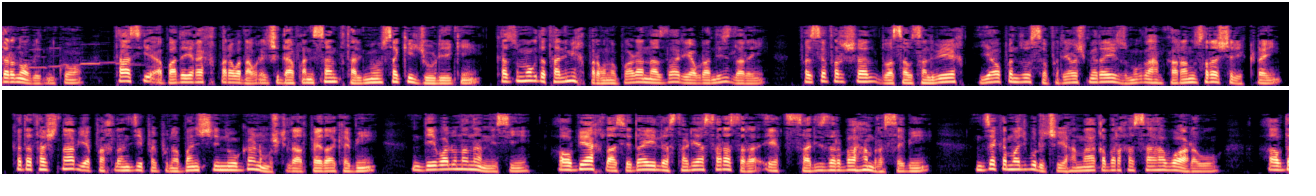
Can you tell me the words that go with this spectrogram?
درنو اوریدونکو تاسو آبادی غږ خبرونه اورئ چې د افغانستان په تعلیمي وسه کې جوړیږي که زموږ د تعلیمي خبرونو په اړه نظر یا وړاندیز لرئ په 00 240 یا 5001 شمیره زموږ د همکارانو سره شریک کړئ که د تشناب یا پخلنځي پایپونه بند شي نو ګڼ مشکلات پیدا کوي دیوالونه نه نیسي او بیا خلاصېدا یې له ستړیا سره سره اقتصادي ضربه هم رسوي ځکه مجبور چې هماغه برخه ساحه واړوو او د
